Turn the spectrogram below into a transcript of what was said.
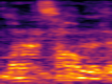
djmattholliday.com.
